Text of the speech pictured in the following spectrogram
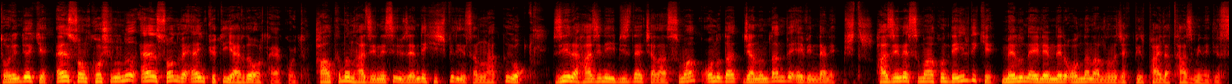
Thorin diyor ki en son koşulunu en son ve en kötü yerde ortaya koydum. Halkımın hazinesi üzerinde hiçbir insanın hakkı yoktur. Zira hazineyi bizden çalan Smaug onu da canından ve evinden etmiştir. Hazine Smaug'un değildi ki Melun eylemleri ondan alınacak bir payla tazmin edilsin.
